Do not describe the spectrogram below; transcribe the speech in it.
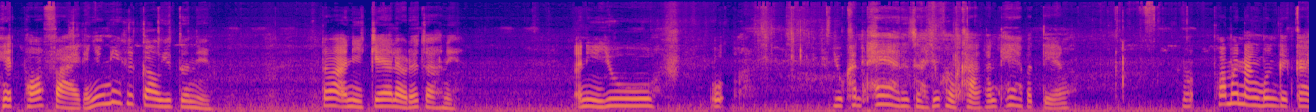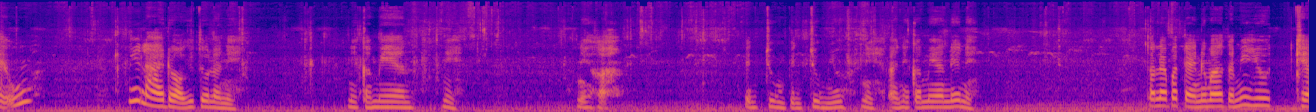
เฮ็ดเพาะฝ่ายกันยังมีคือเก่าอยู่ตัวนี้แต่ว่าอันนี้แก่แล้วด้อจ้ะนี่ อันนี้อยู่โอ้อยู่คันแท่ด้อจ้ะอยู่ข้างๆคันแท่ประแตงเนาะพอมานั่งเบิ่งไกลๆอู้มีลายดอกอยู่ตัวละนี่ นี่ก็แมนนี่ นี่ค่ะ เป็นจุ่มเป็นจุ่มอยู่นี่ อันนี้ก็แมนเด้นี่ตอนแรกป้าแตงนึกว่าแต่มีอยู่แค่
